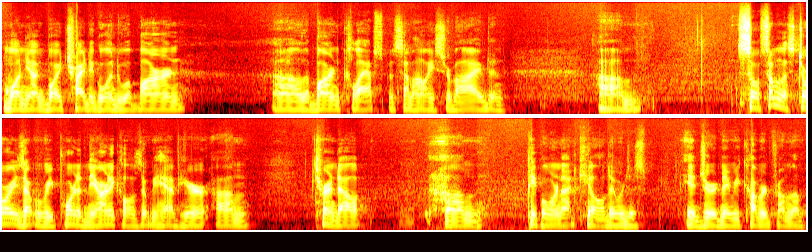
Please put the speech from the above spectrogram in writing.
one young boy tried to go into a barn. Uh, the barn collapsed, but somehow he survived. And um, so some of the stories that were reported in the articles that we have here um, turned out um, people were not killed; they were just injured and they recovered from them.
